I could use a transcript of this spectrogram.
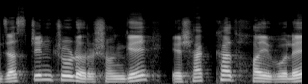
জাস্টিন ট্রুডোর সঙ্গে এ সাক্ষাৎ হয় বলে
